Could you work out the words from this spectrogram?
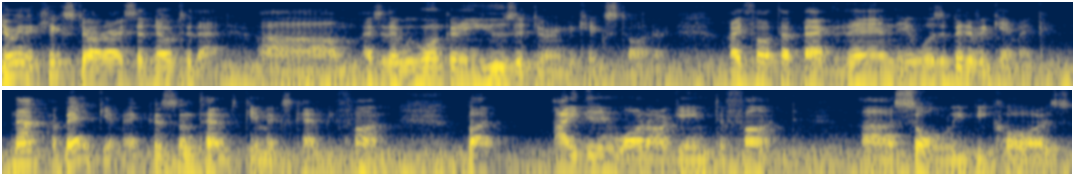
During the Kickstarter, I said no to that. Um, I said that we weren't going to use it during the Kickstarter. I thought that back then it was a bit of a gimmick. Not a bad gimmick, because sometimes gimmicks can be fun, but I didn't want our game to fund uh, solely because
